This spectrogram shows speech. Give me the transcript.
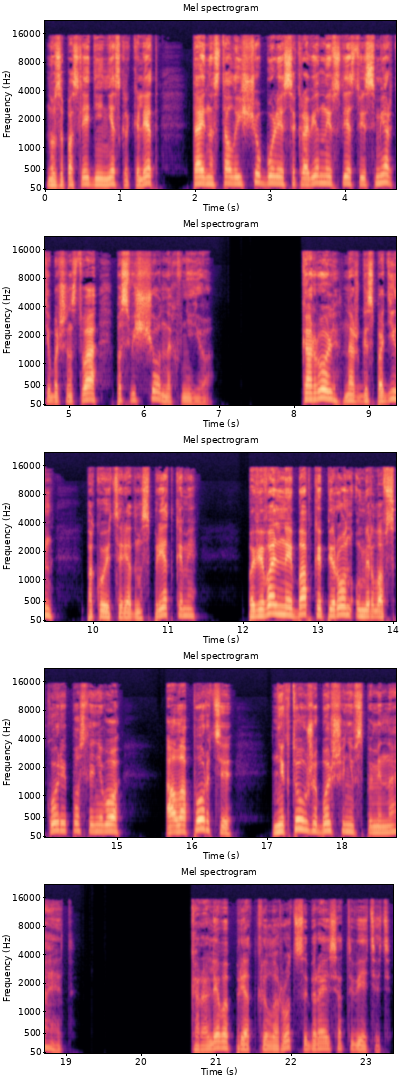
но за последние несколько лет тайна стала еще более сокровенной вследствие смерти большинства посвященных в нее. Король, наш господин, покоится рядом с предками, повивальная бабка Перрон умерла вскоре после него, а Лапорте никто уже больше не вспоминает. Королева приоткрыла рот, собираясь ответить.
